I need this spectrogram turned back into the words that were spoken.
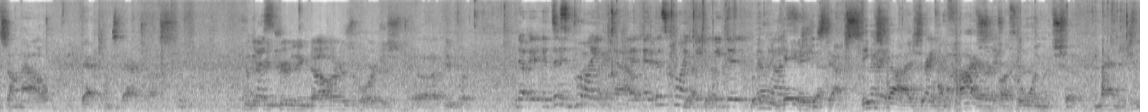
somehow that comes back to us. And they're Yes. contributing dollars or just uh, input? No, at, at this It's point, input at, at this point, Yeah, we, we yeah. did. We haven't because- engaged Baby steps. These guys that we're Right. going to hire are going to manage the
